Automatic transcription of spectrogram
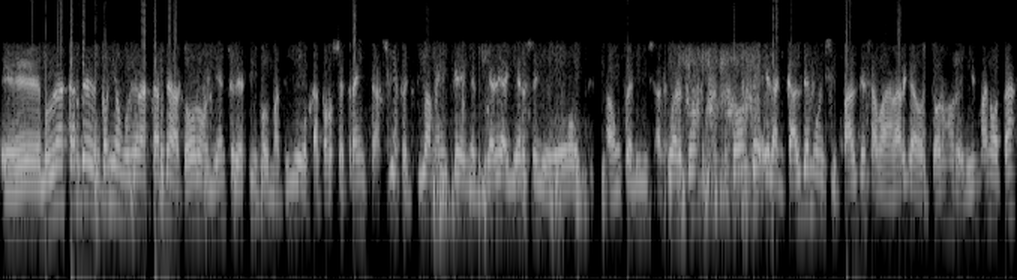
Eh, muy buenas tardes, Antonio. Muy buenas tardes a todos los oyentes de este informativo 1430. Sí, efectivamente, en el día de ayer se llegó a un feliz acuerdo donde el alcalde municipal de Sabana Larga, doctor Jorge Luis Manota,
